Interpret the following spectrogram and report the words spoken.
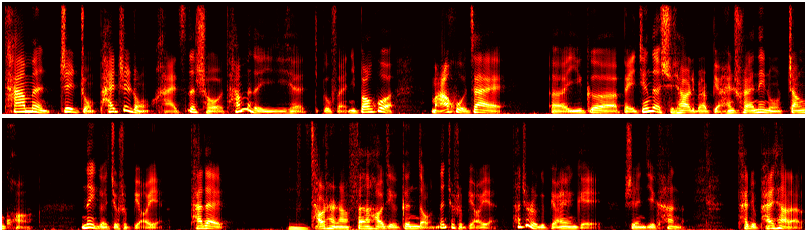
他们这种拍这种孩子的时候，他们的一些部分。你包括马虎在呃一个北京的学校里边表现出来那种张狂，那个就是表演。他在操场上翻好几个跟斗，那就是表演，他就是个表演给摄像机看的。他就拍下来了，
